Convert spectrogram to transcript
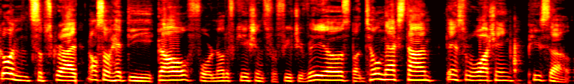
go and subscribe and also hit the bell for notifications for future videos. But until next time, thanks for watching. Peace out.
